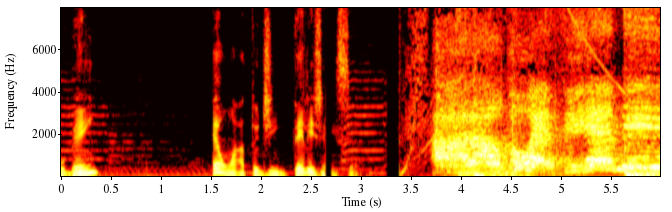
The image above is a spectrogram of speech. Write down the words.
o bem é um ato de inteligência. Araldo FMI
